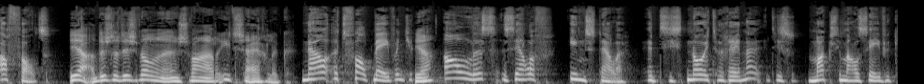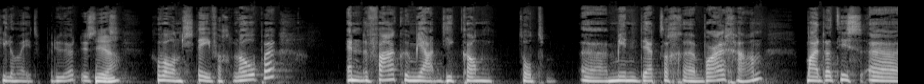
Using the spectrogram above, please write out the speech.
afvalt. Ja, dus dat is wel een, een zwaar iets eigenlijk. Nou, het valt mee, want je Ja? kan alles zelf instellen. Het is nooit rennen. Het is maximaal 7 km per uur. Dus het Ja. is gewoon stevig lopen. En de vacuüm, ja, die kan tot eh, min 30 eh, bar gaan. Maar dat is eh,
